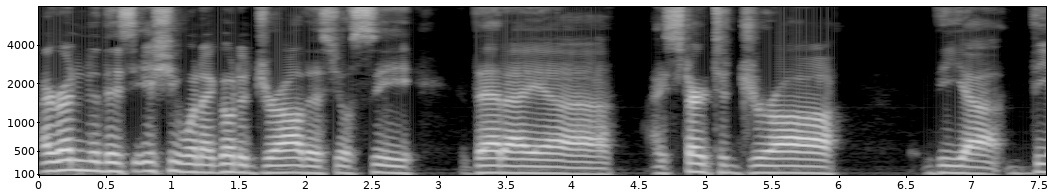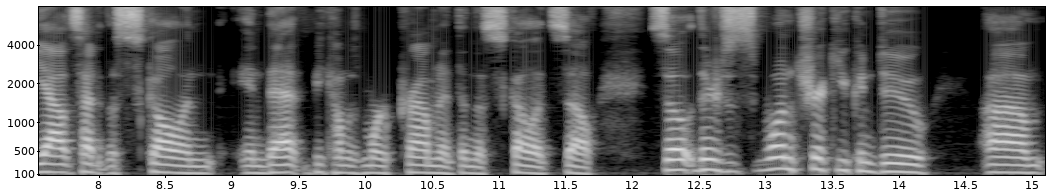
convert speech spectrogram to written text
I run into this issue when I go to draw this. You'll see that I uh, I start to draw the uh, the outside of the skull, and and that becomes more prominent than the skull itself. So there's one trick you can do. Um,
